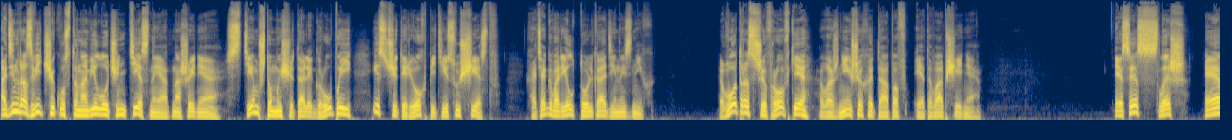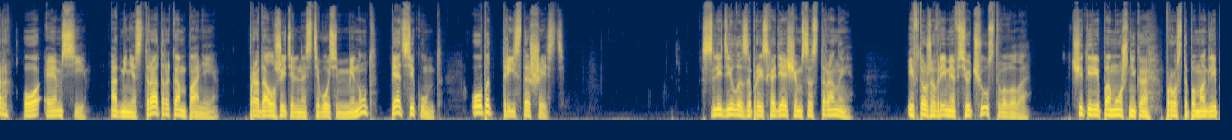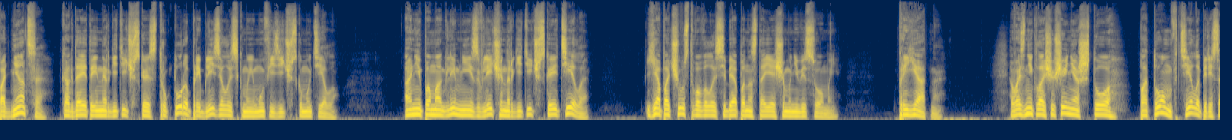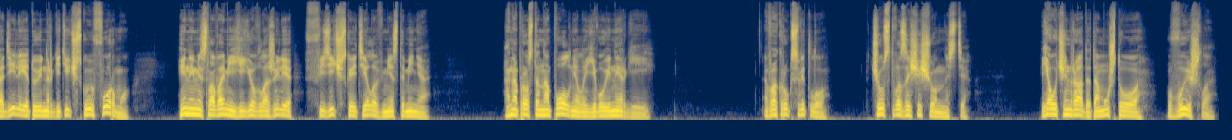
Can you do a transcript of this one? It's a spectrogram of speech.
Один разведчик установил очень тесные отношения с тем, что мы считали группой из четырех-пяти существ, хотя говорил только один из них. Вот расшифровки важнейших этапов этого общения. SS/ROMC. Администратор компании. Продолжительность 8 минут 5 секунд. Опыт 306. Следила за происходящим со стороны. И в то же время все чувствовала. Четыре помощника просто помогли подняться, когда эта энергетическая структура приблизилась к моему физическому телу. Они помогли мне извлечь энергетическое тело. Я почувствовала себя по-настоящему невесомой. Приятно. Возникло ощущение, что потом в тело пересадили эту энергетическую форму, Иными словами, ее вложили в физическое тело вместо меня. Она просто наполнила его энергией. Вокруг светло. Чувство защищенности. Я очень рада тому, что вышло.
